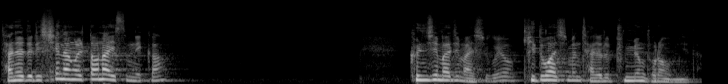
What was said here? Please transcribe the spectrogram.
자녀들이 신앙을 떠나 있습니까? 근심하지 마시고요. 기도하시면 자녀들 분명 돌아옵니다.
